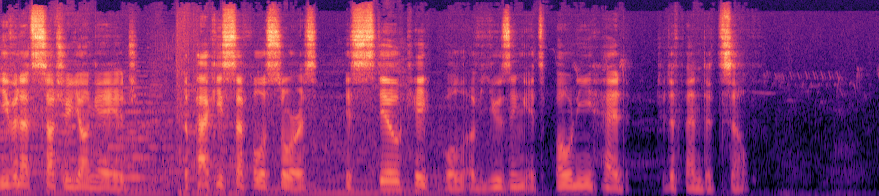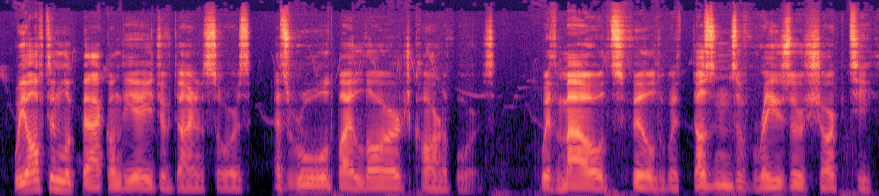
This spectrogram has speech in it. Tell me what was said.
Even at such a young age, the Pachycephalosaurus is still capable of using its bony head to defend itself. We often look back on the age of dinosaurs as ruled by large carnivores, with mouths filled with dozens of razor sharp teeth.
